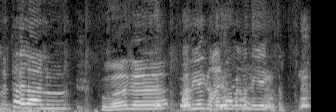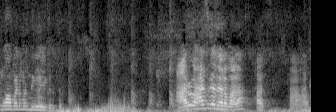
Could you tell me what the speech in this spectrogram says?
कुठाला आलू हो ग अरे ये इकडे मोबाईल मध्ये ये इकडे मोबाईल मध्ये ये इकडे आरू हाच का जरा बाळा. हाच हा हाच.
